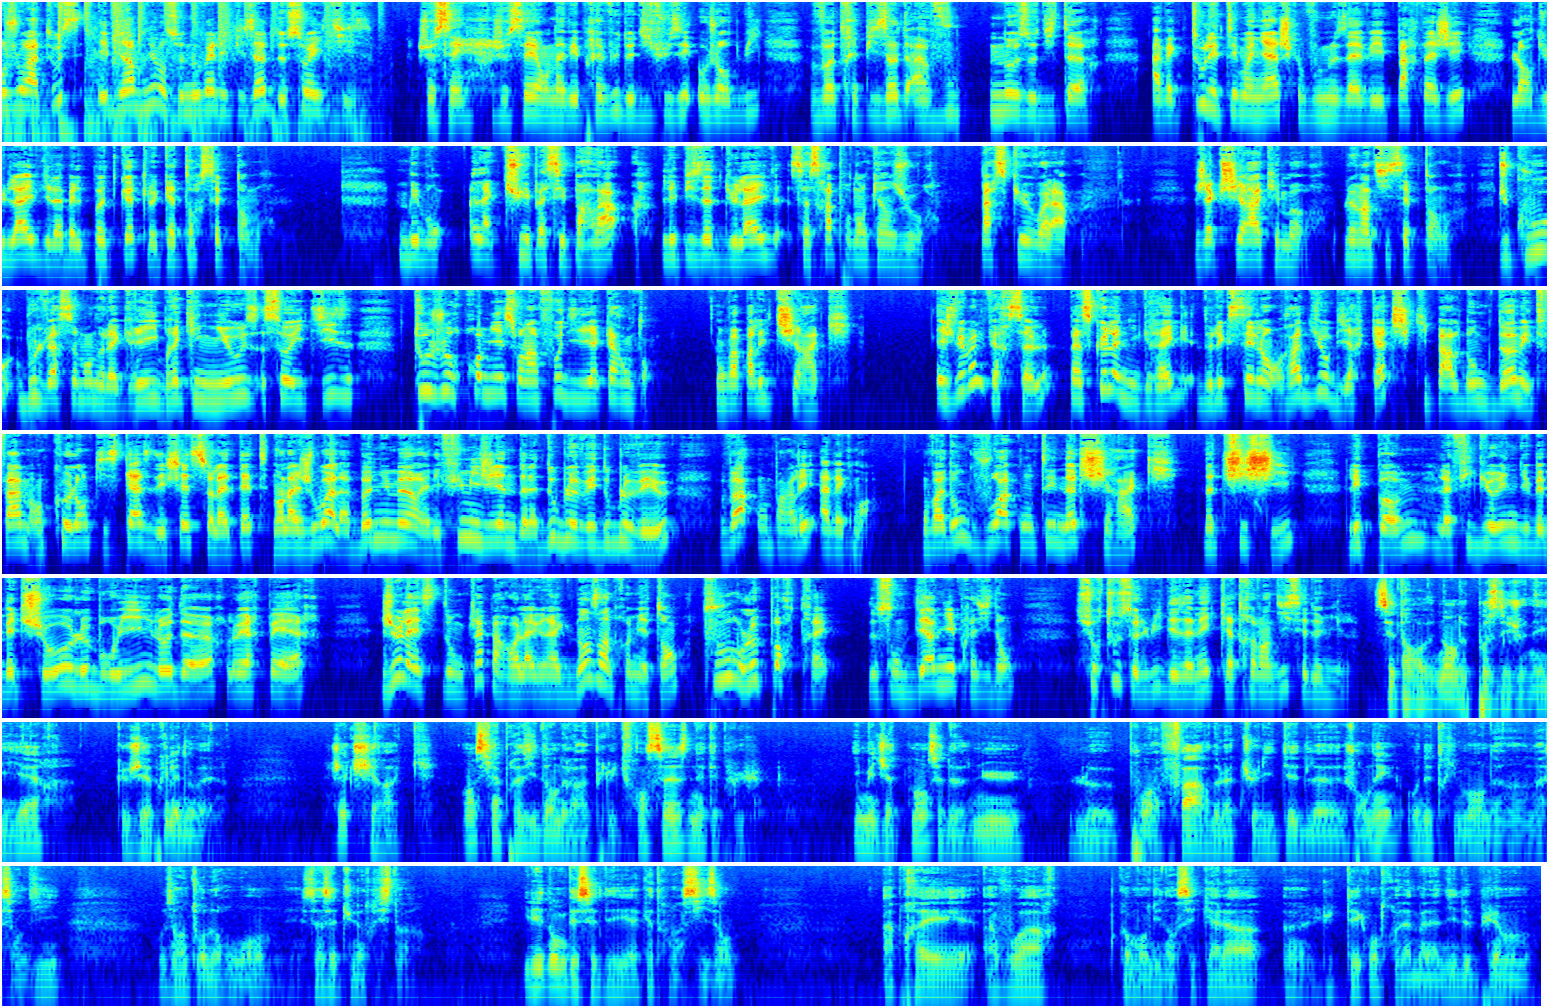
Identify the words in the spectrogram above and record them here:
Bonjour à tous et bienvenue dans ce nouvel épisode de So It. Je sais, je sais, on avait prévu de diffuser aujourd'hui votre épisode à vous, nos auditeurs, avec tous les témoignages que vous nous avez partagés lors du live du label Podcut le 14 septembre. Mais bon, l'actu est passée par là. L'épisode du live, ça sera pendant 15 jours. Parce que voilà, Jacques Chirac est mort le 26 septembre. Du coup, bouleversement de la grille, breaking news, so it is, toujours premier sur l'info d'il y a 40 ans. On va parler de Chirac. Et je vais pas le faire seul, parce que l'ami Greg, de l'excellent Radio Beer Catch, qui parle donc d'hommes et de femmes en collant qui se cassent des chaises sur la tête dans la joie, la bonne humeur et les fumigènes de la WWE, va en parler avec moi. On va donc vous raconter notre Chirac, notre chichi, les pommes, la figurine du bébé de show, le bruit, l'odeur, le RPR. Je laisse donc la parole à Greg dans un premier temps pour le portrait de son dernier président, surtout celui des années 90 et 2000. C'est en revenant de pause déjeuner hier que j'ai appris la nouvelle. Jacques Chirac, ancien président de la République française, n'était plus. Immédiatement, c'est devenu le point phare de l'actualité de la journée, au détriment d'un incendie aux alentours de Rouen. Ça, c'est une autre histoire. Il est donc décédé à 86 ans, après avoir, comme on dit dans ces cas-là, euh, lutté contre la maladie depuis un moment.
